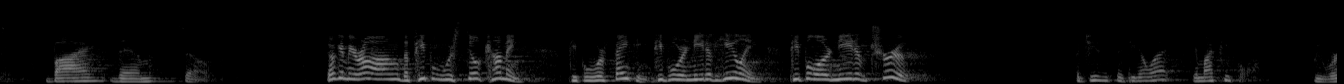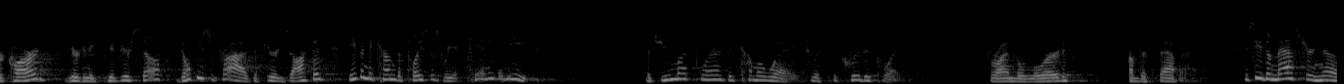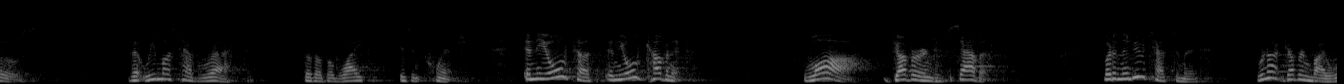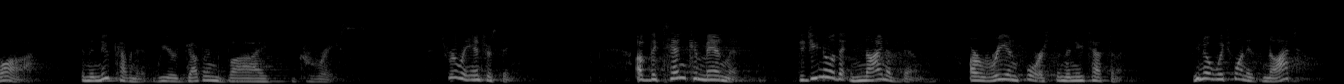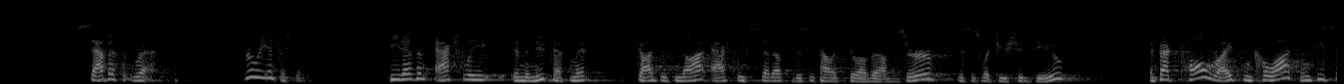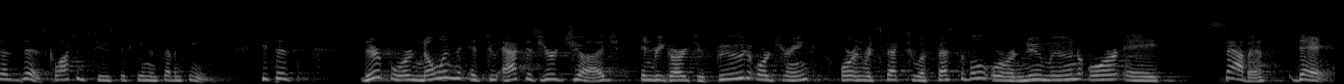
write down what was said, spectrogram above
by themselves. themselves. Don't get me wrong, the people were still coming. People were fainting. People were in need of healing. People are in need of truth. But Jesus says, you know what? You're my people. We work hard. You're going to give yourself. Don't be surprised if you're exhausted, even to come to places where you can't even eat. But you must learn to come away to a secluded place, for I'm the Lord of the Sabbath. You see, the Master knows that we must have rest so that the light isn't quenched. In the Old Testament, in the Old Covenant, law governed Sabbath. But in the New Testament, we're not governed by law. In the New Covenant, we are governed by grace. It's really interesting. Of the Ten Commandments, did you know that nine of them are reinforced in the New Testament? You know which one is not? Sabbath rest. Really interesting. He doesn't actually, in the New Testament, God does not actually set up this is how it's to observe, this is what you should do. In fact, Paul writes in Colossians, he says this, Colossians 2, 16 and 17. He says, Therefore, no one is to act as your judge in regard to food or drink, or in respect to a festival, or a new moon, or a Sabbath day.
